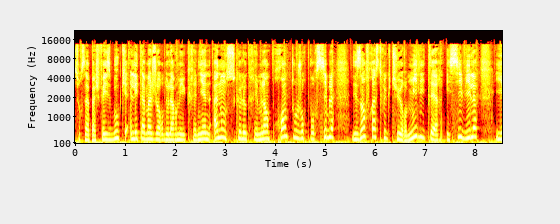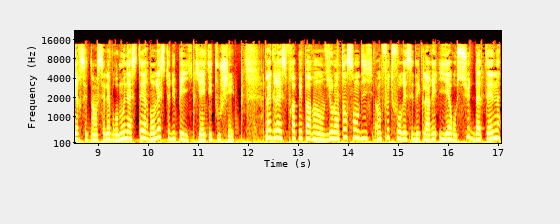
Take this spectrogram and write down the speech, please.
Sur sa page Facebook, l'état-major de l'armée ukrainienne annonce que le Kremlin prend toujours pour cible des infrastructures militaires et civiles. Hier, c'est un célèbre monastère dans l'est du pays qui a été touché. La Grèce frappée par un violent incendie. Un feu de forêt s'est déclaré hier au sud d'Athènes.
